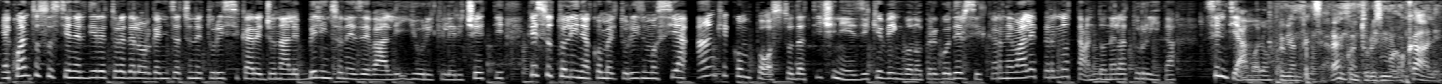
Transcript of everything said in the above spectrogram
è quanto sostiene il direttore dell'organizzazione turistica regionale Bellinzonese Valli, Yuri Clericetti, che sottolinea come il turismo sia anche composto da ticinesi che vengono per godersi il carnevale pernottando nella Turrita. Sentiamolo. Dobbiamo pensare anche a un turismo locale.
